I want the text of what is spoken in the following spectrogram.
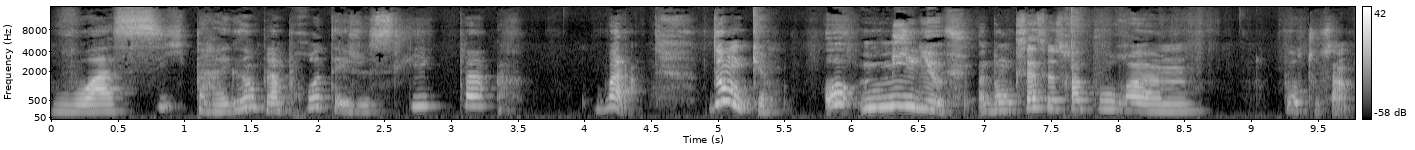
Voici par exemple un protège-slip. Voilà. Donc, au milieu, donc ça ce sera pour, euh, pour tout ça. Hein.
